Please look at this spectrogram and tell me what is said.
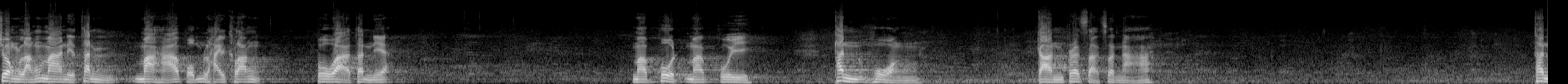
ช่วงหลังมาเนี่ยท่านมาหาผมหลายครั้งผู้ว่าท่านเนี้ยมาพูดมาคุย ท่านห่วงการพระศาสนา ท่าน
